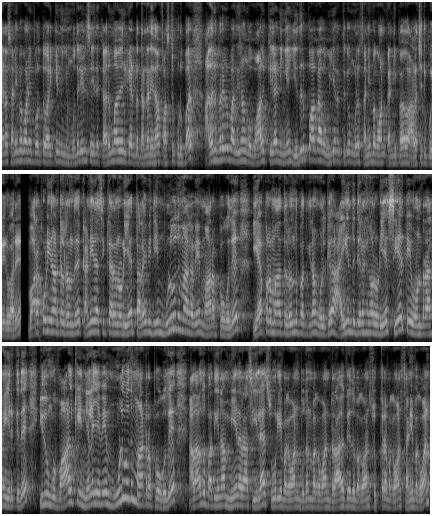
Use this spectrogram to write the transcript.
ஏன்னா சனி பகவானை பொறுத்த வரைக்கும் நீங்கள் முதலில் செய்த கருமாவிற்கு கேட்ட தண்டனை தான் ஃபஸ்ட்டு கொடுப்பார். அதன் பிறகு பார்த்தீங்கன்னா உங்கள் வாழ்க்கையில் நீங்கள் எதிர்பார்க்காத உயரத்துக்கு உங்களை சனி பகவான் கண்டிப்பாக அழைச்சிட்டு போயிடுவார் வரக்கூடிய நாட்கள் இருந்து கன்னிராசிக்காரனுடைய தலைவிதி முழுவதுமாகவே மாறப்போகுது. ஏப்ரல் மாதத்திலிருந்து பார்த்தீங்கன்னா உங்களுக்கு ஐந்து கிரகங்களுடைய சேர்க்கை ஒன்றாக இருக்குது. இது உங்கள் வாழ்க்கை நிலையவே முழுவதும் மாற்றப் போகுது அதாவது பார்த்தீங்கன்னா மீன ராசியில் சூரிய பகவான் புதன் பகவான் ராகுகேது பகவான் சுக்கிர பகவான் சனி பகவான்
